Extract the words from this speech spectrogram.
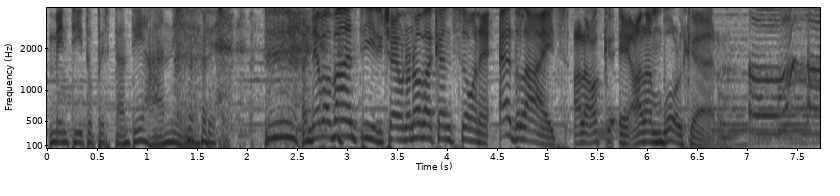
mentito per tanti anni. che- Andiamo avanti, c'è una nuova canzone, Headlights, Alok e Alan Walker. Oh, oh,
